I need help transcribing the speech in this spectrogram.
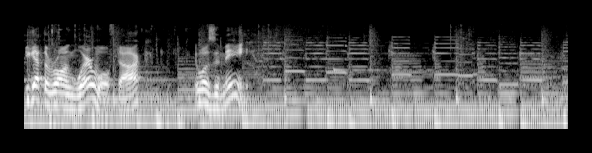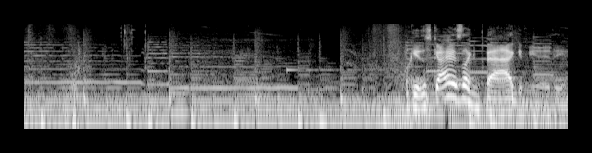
You got the wrong werewolf, Doc. It wasn't me. Okay, this guy has, like, bag immunity.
